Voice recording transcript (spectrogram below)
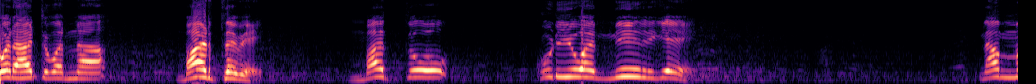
ಹೋರಾಟವನ್ನು ಮಾಡ್ತೇವೆ ಮತ್ತು ಕುಡಿಯುವ ನೀರಿಗೆ ನಮ್ಮ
